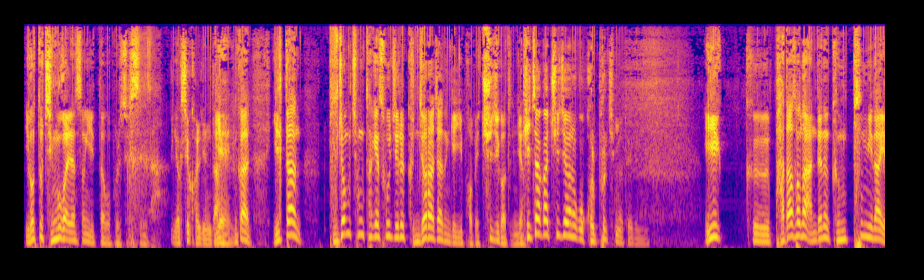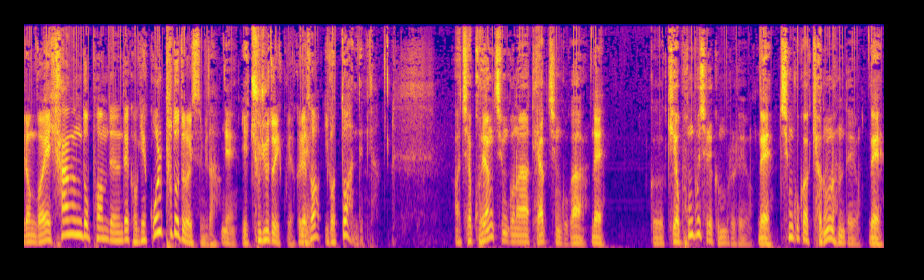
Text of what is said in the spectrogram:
이것도 직무 관련성이 있다고 볼 수 있습니다. 역시 걸린다. 예. 그러니까 일단 부정 청탁의 소지를 근절하자는 게 이 법의 취지거든요. 기자가 취재해놓고 골프를 치면 어떻게 됩니까? 이 그 받아서는 안 되는 금품이나 이런 거에 향응도 포함되는데 거기에 골프도 들어 있습니다. 네. 예, 주류도 있고요. 그래서 이것도 안 됩니다. 아, 제 고향 친구나 대학 친구가 네. 그 기업 홍보실에 근무를 해요. 네. 친구가 결혼을 한대요. 네.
